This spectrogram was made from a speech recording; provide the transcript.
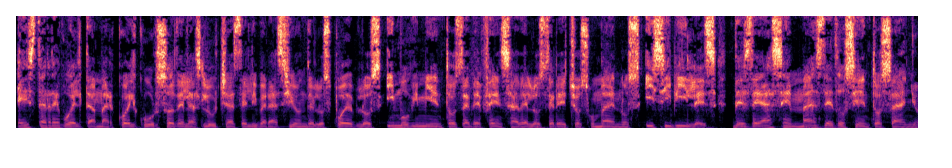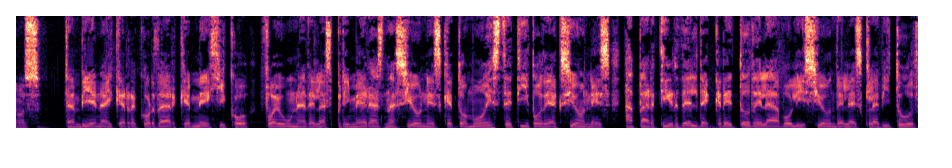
Esta revuelta marcó el curso de las luchas de liberación de los pueblos y movimientos de defensa de los derechos humanos y civiles desde hace más de 200 años. También hay que recordar que México fue una de las primeras naciones que tomó este tipo de acciones a partir del decreto de la abolición de la esclavitud,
